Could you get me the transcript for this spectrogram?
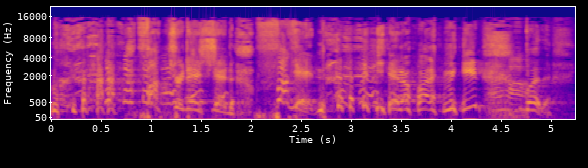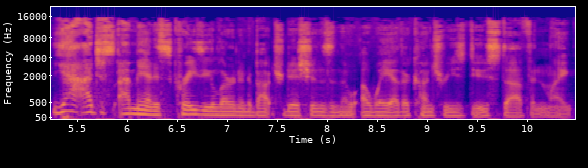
Fuck tradition. Fuck it. you know what I mean? Uh-huh. But yeah, I just, I mean, it's crazy learning about traditions and the a way other countries do stuff. And like,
